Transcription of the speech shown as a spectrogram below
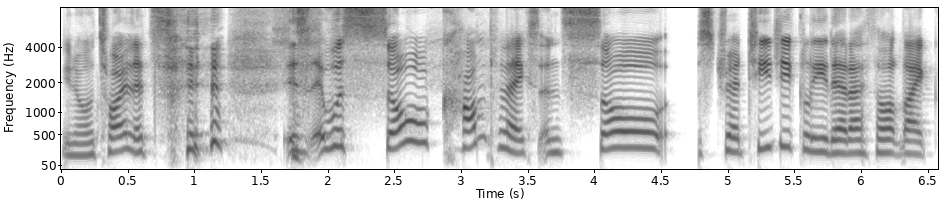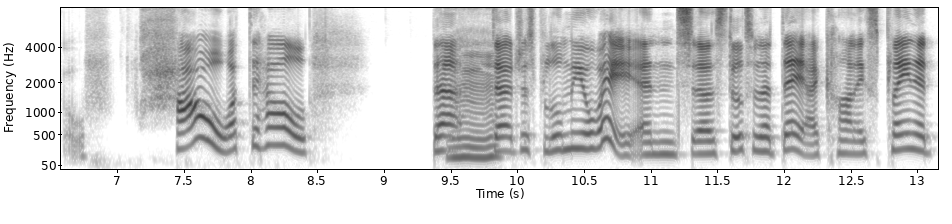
you know, toilets, is it was so complex and so strategically that I thought like, how? What the hell? That Mhm. that just blew me away, and uh, still to that day, I can't explain it.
